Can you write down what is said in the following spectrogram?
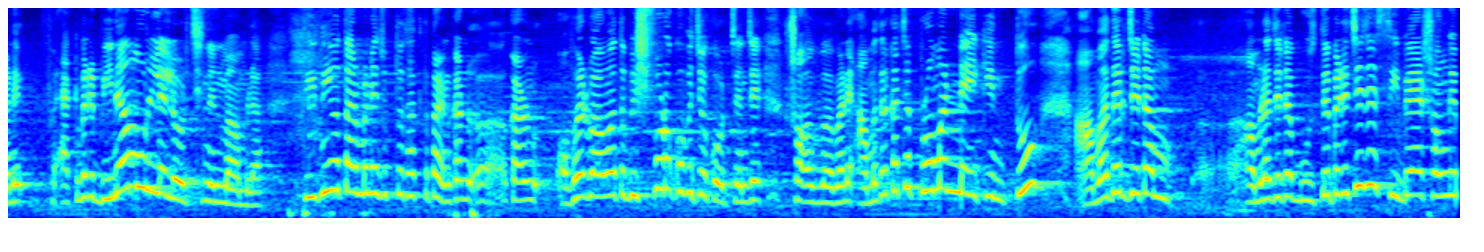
মানে একেবারে বিনামূল্যে লড়ছিলেন মামলা, তিনিও তার মানে যুক্ত থাকতে পারেন। কারণ কারণ অভয়ের বাবা মা তো বিস্ফোরক অভিযোগ করছেন যে মানে আমাদের কাছে প্রমাণ নেই, কিন্তু আমাদের যেটা আমরা যেটা বুঝতে পেরেছি যে সিবিআইয়ের সঙ্গে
